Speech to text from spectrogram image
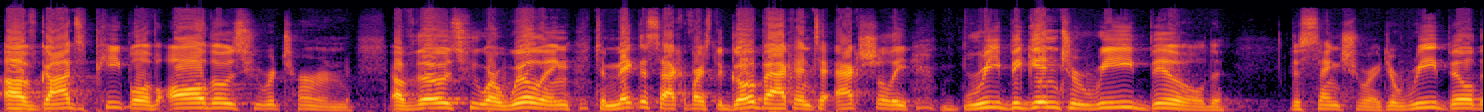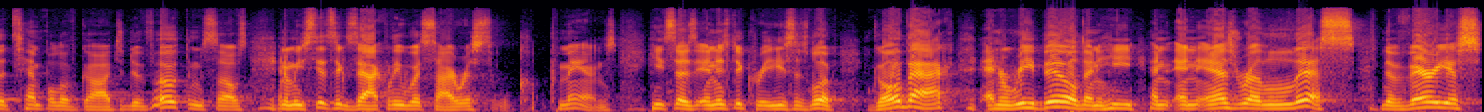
of God's people of all those who returned, of those who are willing to make the sacrifice to go back and to actually re- begin to rebuild the sanctuary, to rebuild the temple of God, to devote themselves. And we see this exactly what Cyrus commands. He says in his decree, he says, Look, go back and rebuild. And, he, and, and Ezra lists the various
